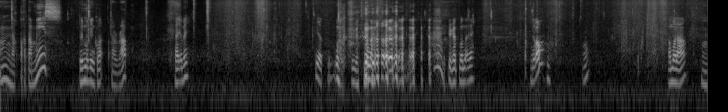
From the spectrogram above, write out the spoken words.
Mm, nakapakatamis. Doon mo ginkuha. Charap. Kaya ba? Sigat. Sigat mo na. Sigat mo na eh. Oo. Hmm? Amo na? Hmm.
